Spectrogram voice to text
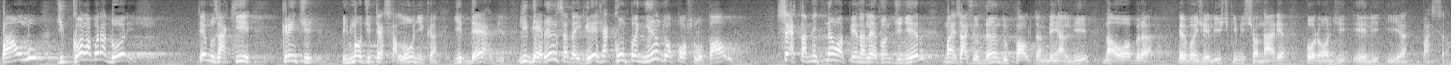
Paulo de colaboradores. Temos aqui crente, irmão de Tessalônica, de Derbe, liderança da igreja acompanhando o apóstolo Paulo, certamente não apenas levando dinheiro, mas ajudando Paulo também ali na obra evangelística e missionária por onde ele ia passando,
